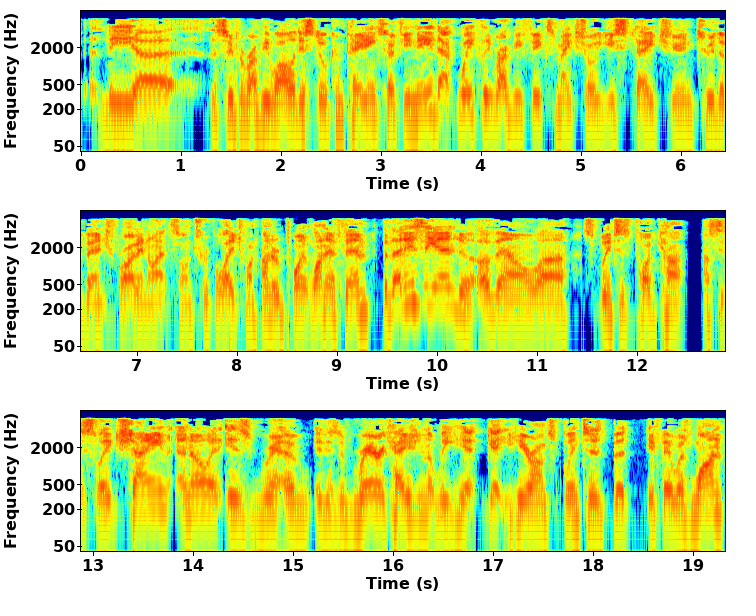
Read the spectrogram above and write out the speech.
the uh, the Super Rugby Wallet is still competing. So if you need that weekly rugby fix, make sure you stay tuned to the bench Friday nights on Triple H 100.1 FM. But that is the end of our uh, Splinters podcast this week. Shane, I know it is uh, it is a rare occasion that we hit, get you here on Splinters, but if there was one,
